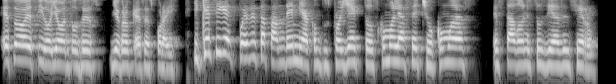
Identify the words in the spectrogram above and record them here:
eso he sido yo, entonces yo creo que eso es por ahí. ¿Y qué sigue después de esta pandemia con tus proyectos? ¿Cómo le has hecho? ¿Cómo has estado en estos días de encierro?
